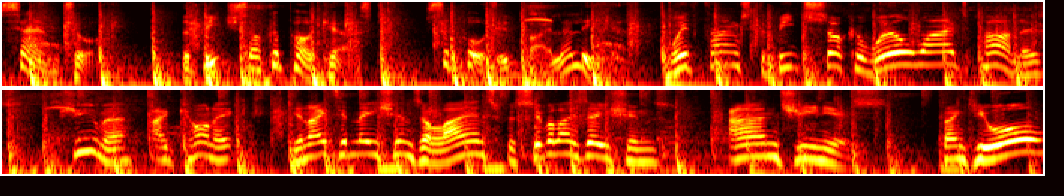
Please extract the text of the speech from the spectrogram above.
Sand Talk, the beach soccer podcast, supported by La Liga. With thanks to Beach Soccer Worldwide's partners, Puma, Iconic, United Nations Alliance for Civilizations, and Genius. Thank you all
